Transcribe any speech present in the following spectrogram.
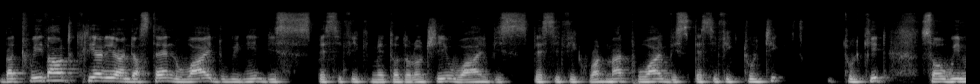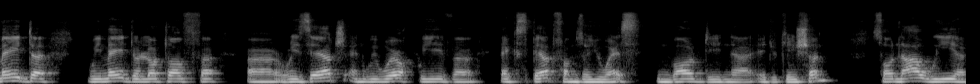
but without clearly understand why do we need this specific methodology, why this specific roadmap, why this specific toolkit. toolkit. So we made uh, we made a lot of uh, uh, research and we work with experts from the US involved in education so now we uh,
